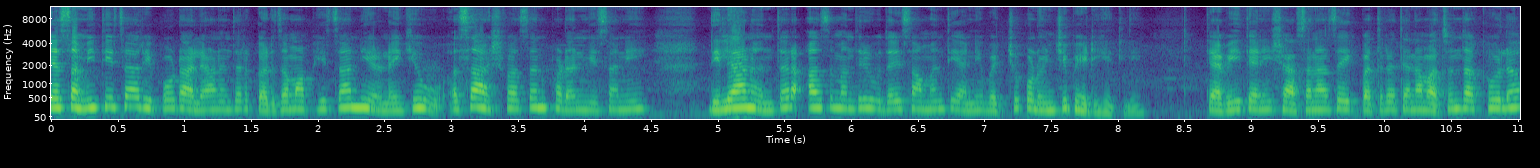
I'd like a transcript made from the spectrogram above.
या समितीचा रिपोर्ट आल्यानंतर कर्जमाफीचा निर्णय घेऊ असं आश्वासन फडणवीसांनी दिल्यानंतर आज मंत्री उदय सामंत यांनी बच्चू कडूंची भेट घेतली. त्यावेळी त्यांनी शासनाचं एक पत्र त्यांना वाचून दाखवलं.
